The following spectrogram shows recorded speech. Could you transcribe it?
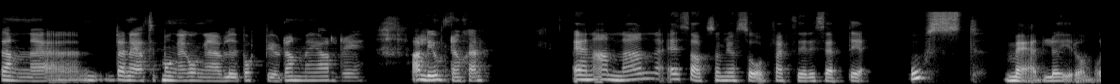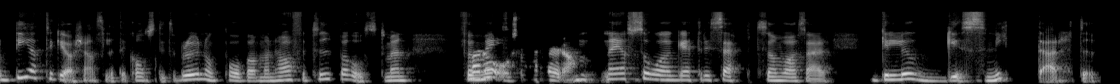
Den, eh, den har jag ätit många gånger när jag blivit bortbjuden, men jag har aldrig, aldrig gjort den själv. En annan eh, sak som jag såg faktiskt i recept är ost med löjrom. Och det tycker jag känns lite konstigt. Det beror nog på vad man har för typ av ost. Men för Vadå mig, ost? Mm, när jag såg ett recept som var så här gluggsnittar typ.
